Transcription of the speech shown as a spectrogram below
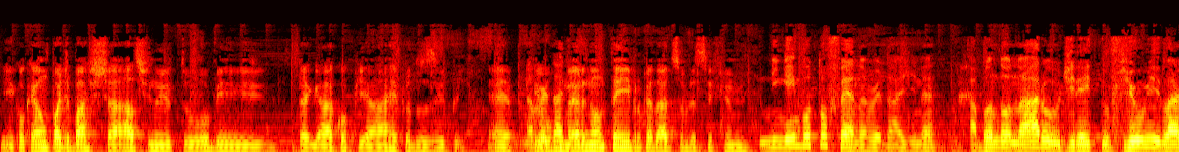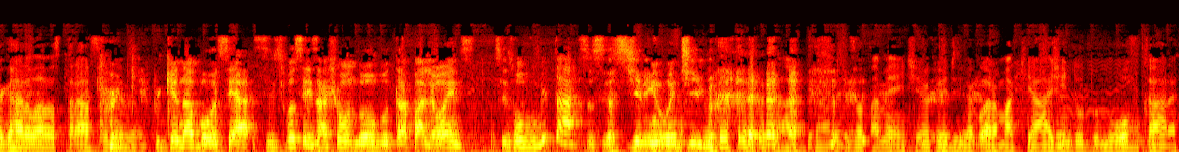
e qualquer um pode baixar, assistir no YouTube, pegar, copiar, reproduzir. É, porque verdade- o Romero não tem propriedade sobre esse filme. Ninguém botou fé, na verdade, né? Abandonaram o direito do filme e largaram lá as traças, né, velho? Porque, na boa, se, a- se vocês acham o novo Trapalhões, vocês vão vomitar se vocês assistirem o antigo. Ah, cara, exatamente. É o que eu ia dizer agora. A maquiagem do, do novo, cara,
